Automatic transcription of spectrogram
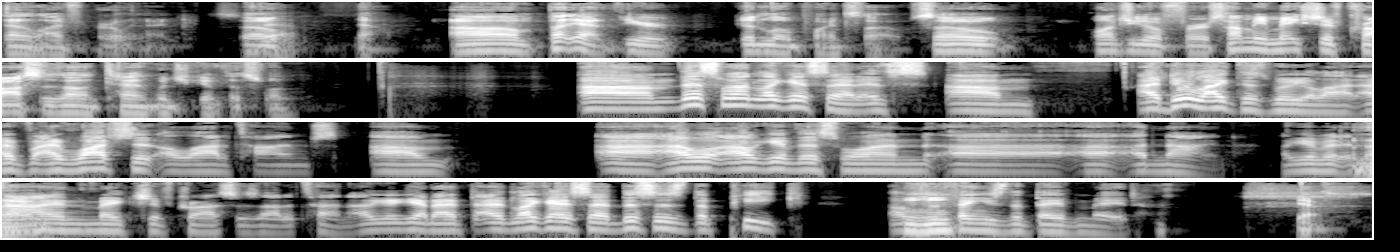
Dead Alive, early nineties. So Yeah. no, um, but yeah, your good low points though. So why don't you go first? How many makeshift crosses out of ten would you give this one? Um, this one, like I said, it's um, I do like this movie a lot. I've I've watched it a lot of times. Um, uh, I will I'll give this one uh a, a nine. I'll give it a nine. nine. makeshift crosses out of ten. Again, I, I like I said, this is the peak of the Mhm. things that they've made. Yes.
